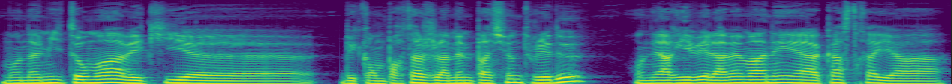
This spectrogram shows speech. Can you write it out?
mon ami Thomas avec qui ben, qu'on partage la même passion tous les deux. On est arrivé la même année à Castres il y a,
